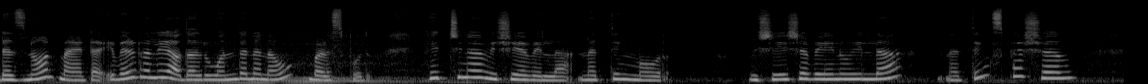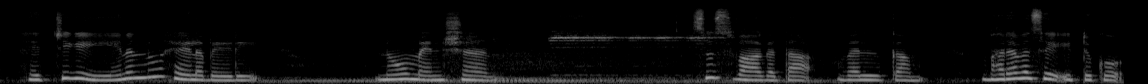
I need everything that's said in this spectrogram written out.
does not matter ಇವೆರಡರಲ್ಲಿ ಯಾವುದಾದ್ರೂ ಒಂದನ್ನು ನಾವು ಬಳಸ್ಬೋದು. ಹೆಚ್ಚಿನ ವಿಷಯವಿಲ್ಲ. ನಥಿಂಗ್ ಮೋರ್ ವಿಶೇಷವೇನೂ ಇಲ್ಲ. ನಥಿಂಗ್ ಸ್ಪೆಷಲ್ ಹೆಚ್ಚಿಗೆ ಏನನ್ನೂ ಹೇಳಬೇಡಿ. ನೋ ಮೆನ್ಷನ್ ಸುಸ್ವಾಗತ. ವೆಲ್ಕಮ್ ಭರವಸೆ ಇಟ್ಟುಕೋ.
